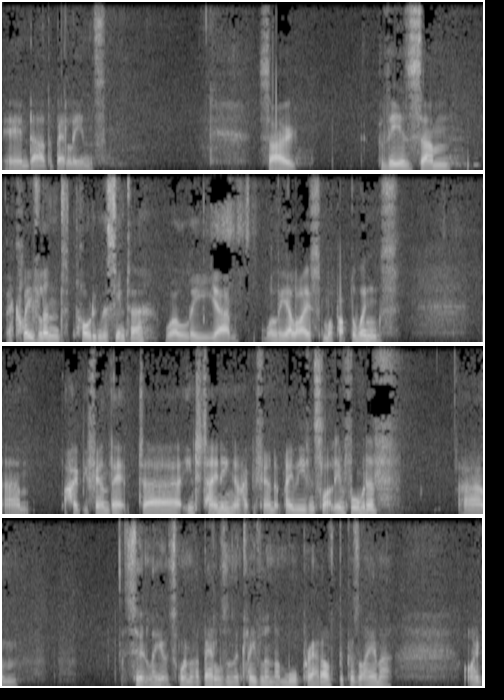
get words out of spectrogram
and uh, the battle ends. So, there's um, a Cleveland holding the centre while the um, while the Allies mop up the wings. I hope you found that uh, entertaining. I hope you found it maybe even slightly informative. Um, certainly, it's one of the battles in the Cleveland I'm more proud of because I am a. I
